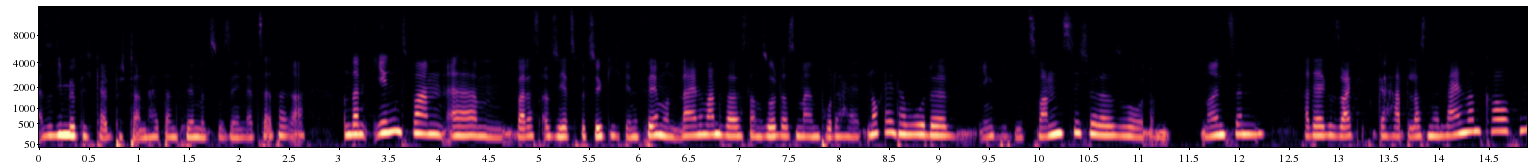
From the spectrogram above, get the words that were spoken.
also die Möglichkeit bestand halt dann Filme zu sehen etc. Und dann irgendwann ähm, war das, also jetzt bezüglich den Film und Leinwand, war das dann so, dass mein Bruder halt noch älter wurde, irgendwie mit 20 oder so oder mit 19, hat er gesagt gehabt, lass eine Leinwand kaufen.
